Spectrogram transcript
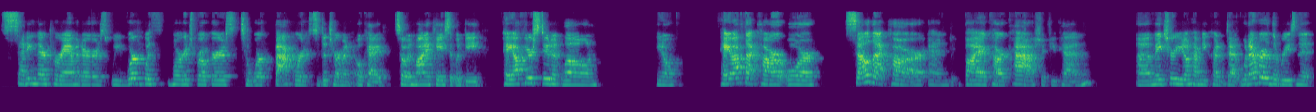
setting their parameters. We work with mortgage brokers to work backwards to determine okay, so in my case, it would be pay off your student loan, you know, pay off that car or sell that car and buy a car cash if you can. Uh, make sure you don't have any credit debt, whatever the reason it,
